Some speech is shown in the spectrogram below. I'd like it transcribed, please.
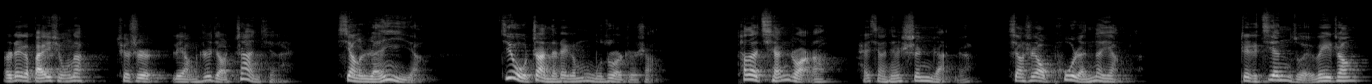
而这个白熊呢却是两只脚站起来，像人一样，就站在这个木座之上。它的前爪呢还向前伸展着，像是要扑人的样子。这个尖嘴微张，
